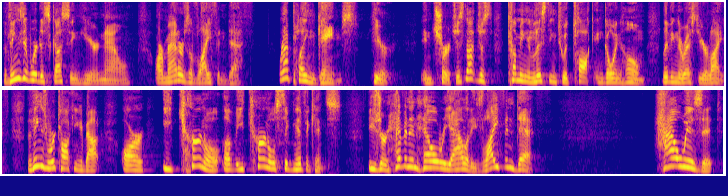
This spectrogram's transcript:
The things that we're discussing here now are matters of life and death. We're not playing games here in church. It's not just coming and listening to a talk and going home, living the rest of your life. The things we're talking about are eternal, of eternal significance. These are heaven and hell realities, life and death. How is it,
